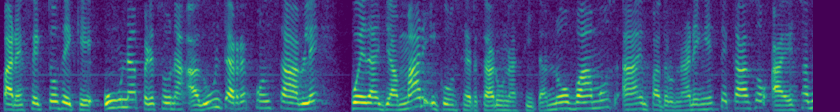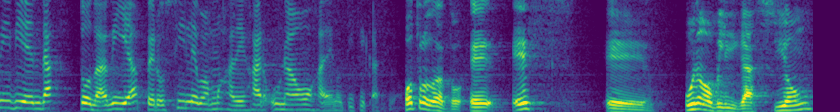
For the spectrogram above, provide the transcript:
para efectos de que una persona adulta responsable pueda llamar y concertar una cita. No vamos a empadronar en este caso a esa vivienda todavía, pero sí le vamos a dejar una hoja de notificación. Otro dato, eh, es eh, una obligación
